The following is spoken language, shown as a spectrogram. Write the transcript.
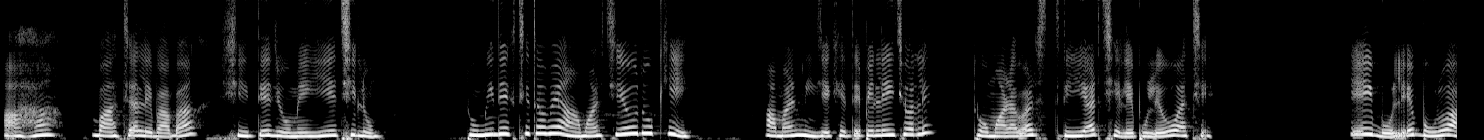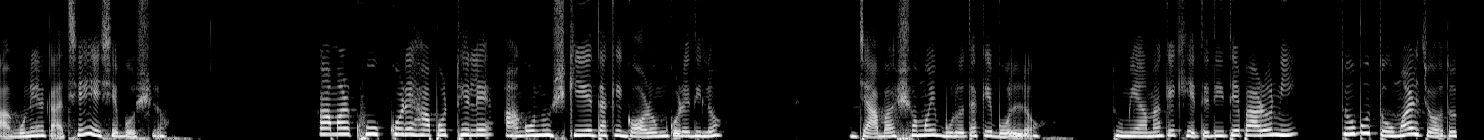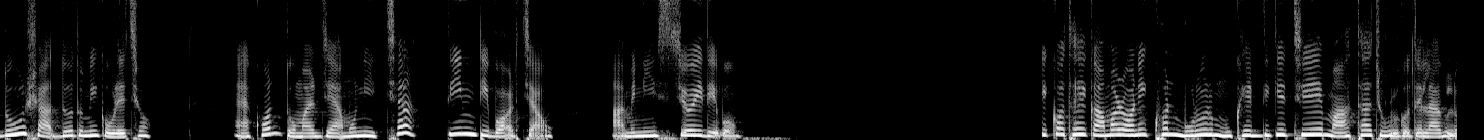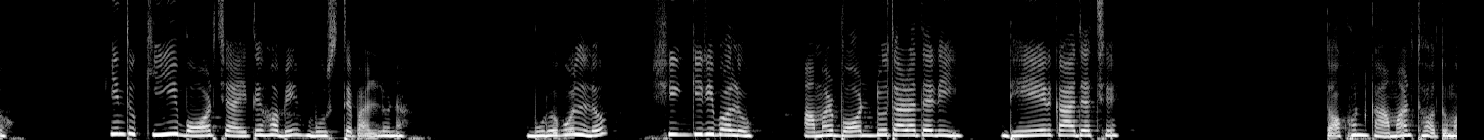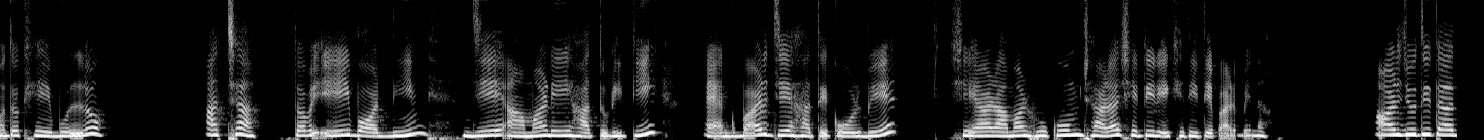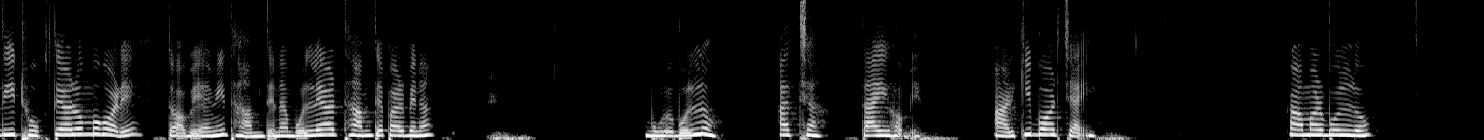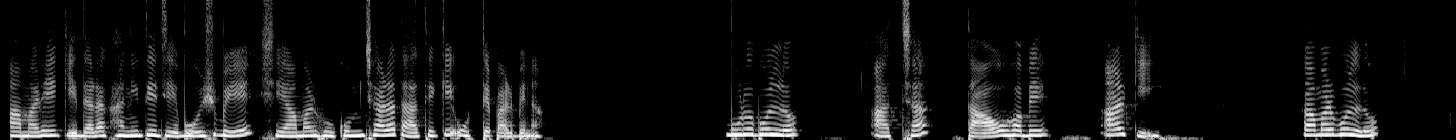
আহা, বাঁচালে বাবা, শীতে জমে গিয়েছিলুম। তুমি দেখছি তবে আমার চেয়েও দুঃখী। আমার নিজে খেতে পেলেই চলে। তোমার আবার স্ত্রী আর ছেলেপুলেও আছে। এই বলে বুড়ো আগুনের কাছে এসে বসল। কামার খুব করে হাঁপড় ঠেলে আগুন উস্কিয়ে তাকে গরম করে দিল। যাবার সময় বুড়ো তাকে বলল, তুমি আমাকে খেতে দিতে পারো নি তবু তোমার যতদূর সাধ্য তুমি করেছ। এখন তোমার যেমন ইচ্ছা, তিনটি বর চাও, আমি নিশ্চয়ই দেব। এ কথায় কামার অনেকক্ষণ বুড়োর মুখের দিকে চেয়ে মাথা চুলকোতে লাগল। কিন্তু কি বর চাইতে হবে বুঝতে পারল না। বুড়ো বলল, শিগগিরই বলো, আমার বড্ড তাড়াতাড়ি, ঢের কাজ আছে। তখন কামার থতমত খেয়ে বলল আচ্ছা তবে এই বরদিন যে আমার এই হাতুড়িটি একবার যে হাতে করবে সে আর আমার হুকুম ছাড়া সেটি রেখে দিতে পারবে না। আর যদি তা দিয়ে ঠুকতে আরম্ভ করে, তবে আমি থামতে না বললে আর থামতে পারবে না। বুড়ো বলল আচ্ছা তাই হবে। আর কি বর চাই? কামার বলল, আমার এই কেদারাখানিতে যে বসবে, সে আমার হুকুম ছাড়া তা থেকে উঠতে পারবে না। বুড়ো বলল আচ্ছা তাও হবে। আর কি? কামার বলল,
